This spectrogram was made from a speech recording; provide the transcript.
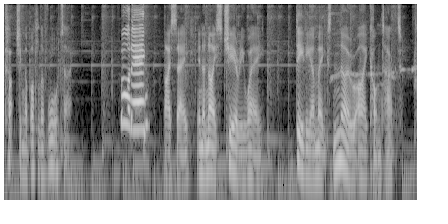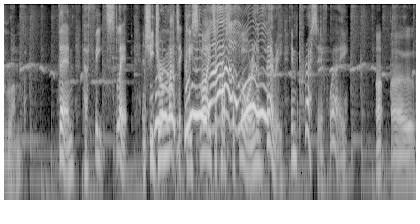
clutching a bottle of water. Morning! I say, in a nice, cheery way. Delia makes no eye contact. Grump. Then her feet slip and she dramatically slides across the floor in a very impressive way. Uh oh.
